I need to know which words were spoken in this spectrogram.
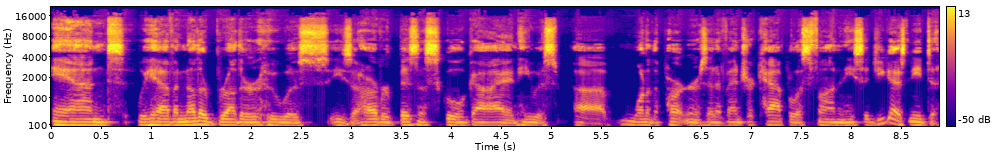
And we have another brother who was, he's a Harvard Business School guy, and he was uh, one of the partners at a venture capitalist fund. And he said, You guys need to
